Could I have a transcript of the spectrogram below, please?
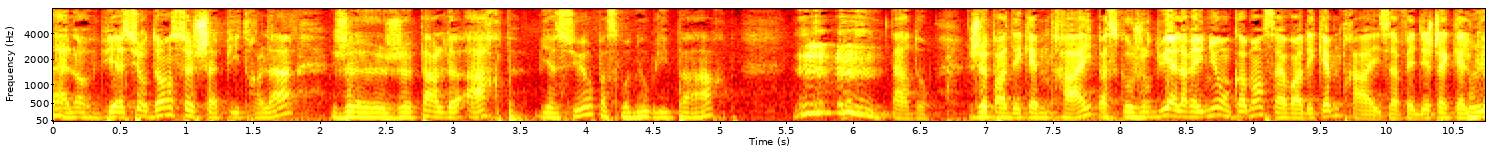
alors, bien sûr, dans ce chapitre-là, je, je parle de HARP, bien sûr, parce qu'on n'oublie pas HARP. Pardon. Je parle des chemtrails, parce qu'aujourd'hui, à La Réunion, on commence à avoir des chemtrails. Ça fait déjà quelques Oui,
